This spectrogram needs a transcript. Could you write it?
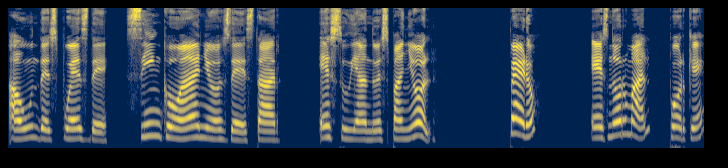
aún después de cinco años de estar estudiando español. Pero es normal porque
